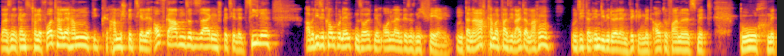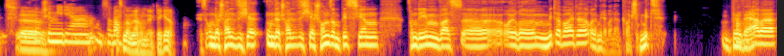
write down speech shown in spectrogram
weil sie ganz tolle Vorteile haben. Die haben spezielle Aufgaben sozusagen, spezielle Ziele. Aber diese Komponenten sollten im Online-Business nicht fehlen. Und danach kann man quasi weitermachen und sich dann individuell entwickeln mit Autofunnels, mit Buch, mit äh, Social Media und so weiter. Was man machen möchte, genau. Es unterscheidet sich ja, unterscheidet sich ja schon so ein bisschen von dem, was äh, eure Mitarbeiter oder Mitarbeiter, Quatsch, mit Bewerber,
